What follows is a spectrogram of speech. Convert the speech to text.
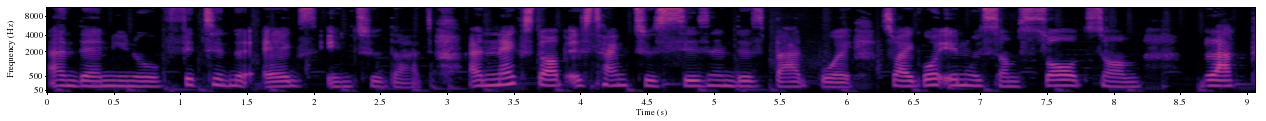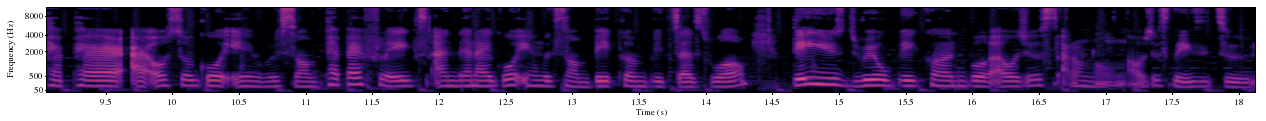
and then, you know, fitting the eggs into that. And next up, it's time to season this bad boy. So I go in with some salt, some black pepper. I also go in with some pepper flakes and then i go in with some bacon bits as well. They used real bacon but i was just i don't know i was just lazy to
